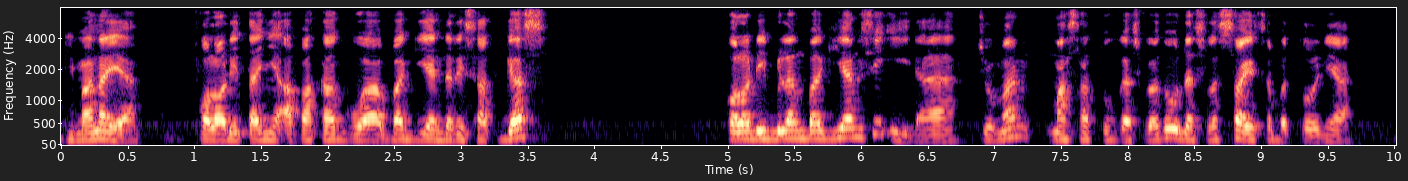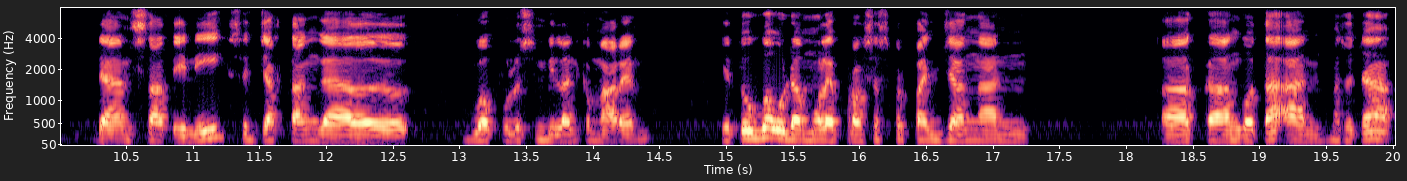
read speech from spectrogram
gimana ya kalau ditanya apakah gue bagian dari satgas kalau dibilang bagian sih iya cuman masa tugas gue tuh udah selesai sebetulnya. Dan saat ini sejak tanggal 29 kemarin itu gue udah mulai proses perpanjangan uh, keanggotaan. Maksudnya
